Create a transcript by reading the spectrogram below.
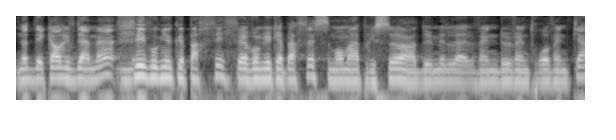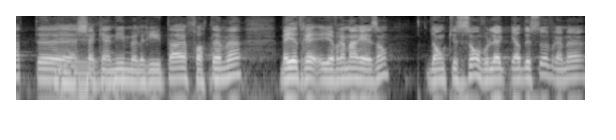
notre décor, évidemment. Fait vaut mieux que parfait. Fait vaut mieux que parfait. Simon m'a appris ça en 2022, 23, 24. chaque année, il me le réitère fortement. Mais il a, il a vraiment raison. Donc, c'est ça, on voulait garder ça vraiment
